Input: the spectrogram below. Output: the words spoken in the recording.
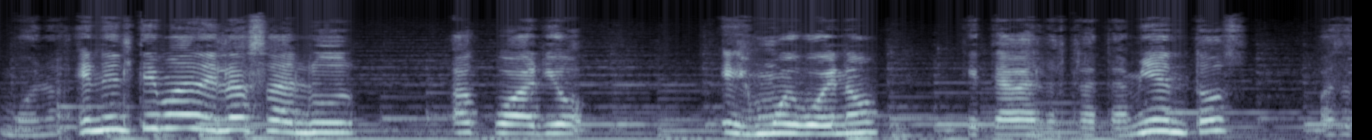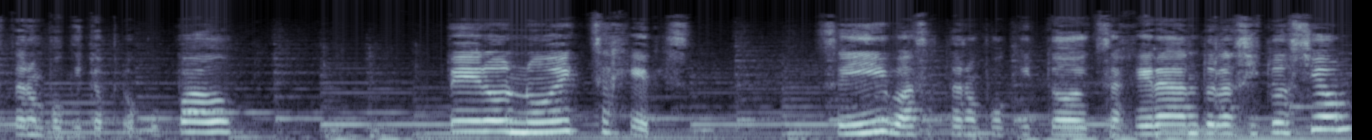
Bueno, en el tema de la salud, Acuario, es muy bueno que te hagas los tratamientos, vas a estar un poquito preocupado, pero no exageres. Sí, vas a estar un poquito exagerando la situación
